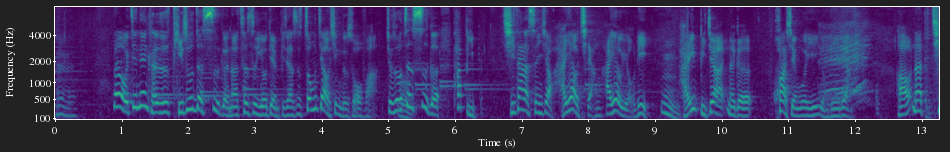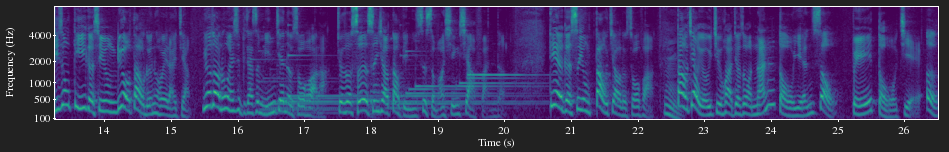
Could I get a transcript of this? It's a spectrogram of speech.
那我今天可是提出这四个呢，这是有点比较是宗教性的说法，就说这四个它比其他的生肖还要强，还要有力，嗯，还比较那个化险为夷有力量。好，那其中第一个是用六道轮回来讲，六道轮回是比较是民间的说法啦，就说十二生肖到底你是什么星下凡的。第二个是用道教的说法，嗯，道教有一句话叫做南斗延寿，北斗解厄。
